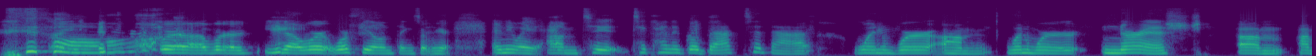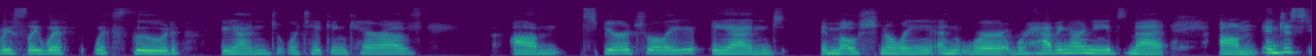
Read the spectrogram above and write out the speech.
We're uh, we're you know we're we're feeling things over here. Anyway um to to kind of go back to that when we're um when we're nourished um obviously with with food and we're taking care of um spiritually and emotionally and we're we're having our needs met um, and just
